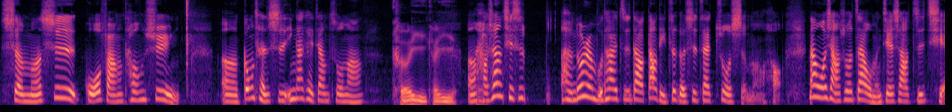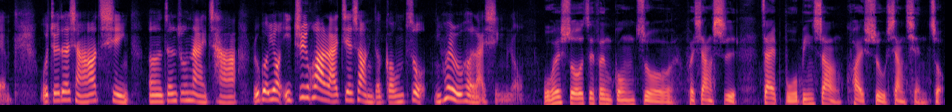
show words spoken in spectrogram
什么是国防通讯，呃，工程师应该可以这样做吗？可以，可以。嗯、呃，好像其实。很多人不太知道到底这个是在做什么哈。那我想说，在我们介绍之前，我觉得想要请嗯、呃、珍珠奶茶，如果用一句话来介绍你的工作，你会如何来形容？我会说这份工作会像是在薄冰上快速向前走。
